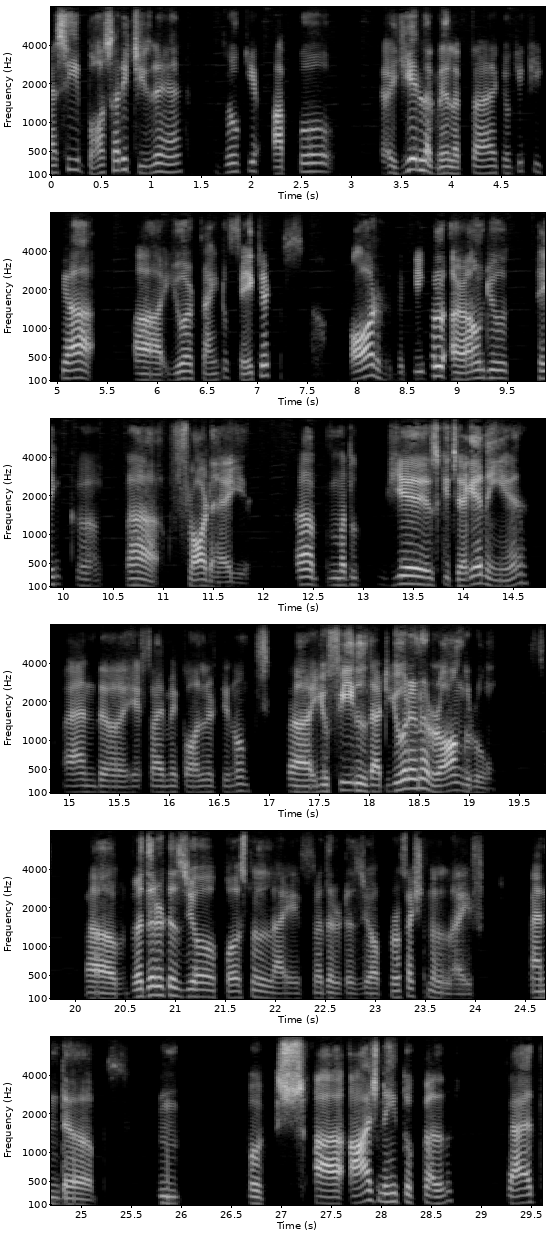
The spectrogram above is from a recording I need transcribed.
ऐसी बहुत सारी चीज़ें हैं जो कि आपको ये लगने लगता है क्योंकि कि क्या you are trying to fake it और the people around you think flawed है ये uh, मतलब ये इसकी जगह नहीं है एंड इफ आई मे कॉल इट यू नो यू फील दैट यू आर इन अ रॉन्ग रूम whether it is your personal life, whether it is your professional life, and uh, आज नहीं तो कल शायद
